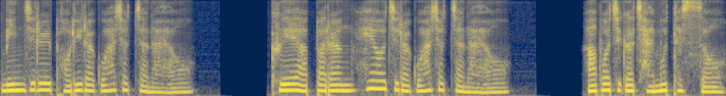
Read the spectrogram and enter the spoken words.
민지를 버리라고 하셨잖아요. 그의 아빠랑 헤어지라고 하셨잖아요. 아버지가 잘못했어.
